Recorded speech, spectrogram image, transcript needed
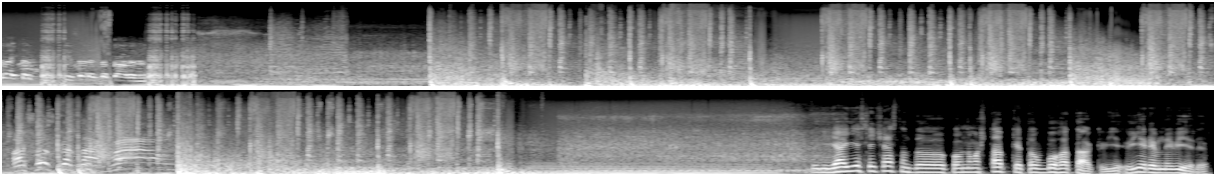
дай танкістів зараз задавимо. А що сказати? Вау! Я, якщо чесно, до повномасштабки, то в Бога так, вірив, не вірив.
